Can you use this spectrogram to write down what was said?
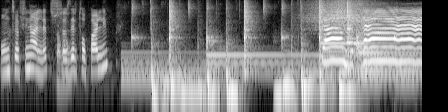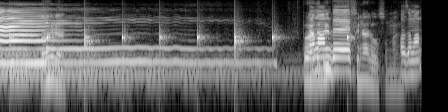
Onun trafiğini hallet. Tamam. sözleri toparlayayım. Böyle Tamamdır. bir final olsun bence. O zaman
